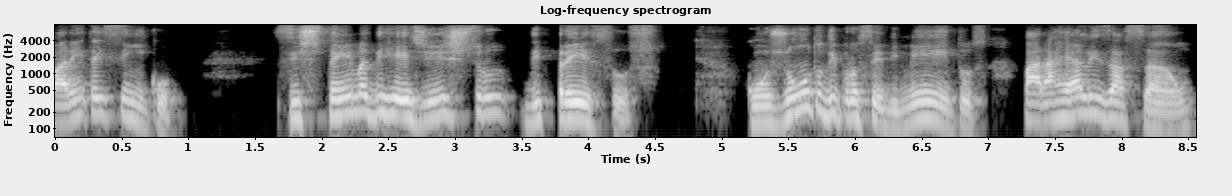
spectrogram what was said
45. Sistema de registro de preços. Conjunto de procedimentos para realização,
